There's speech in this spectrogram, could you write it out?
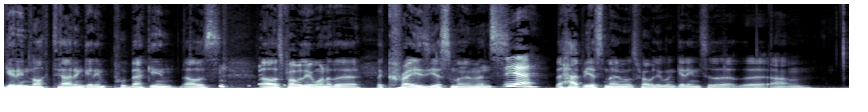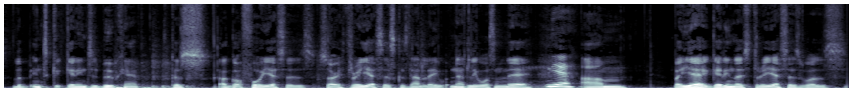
Getting knocked out and getting put back in that was that was probably one of the, the craziest moments. Yeah. The happiest moment was probably when getting to the, the um the into, getting to the boot camp because I got four yeses, sorry three yeses because Natalie Natalie wasn't there. Yeah. Um, but yeah, getting those three yeses was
